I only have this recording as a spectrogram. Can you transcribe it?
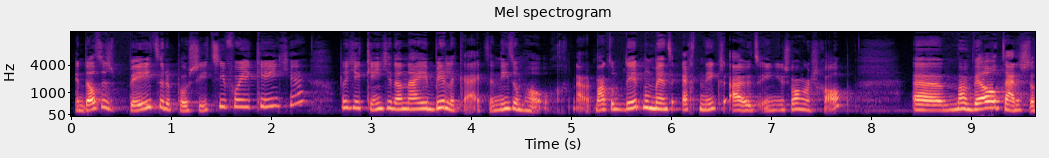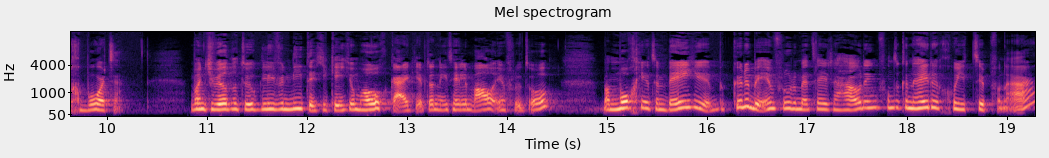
En dat is betere positie voor je kindje, dat je kindje dan naar je billen kijkt en niet omhoog. Nou, dat maakt op dit moment echt niks uit in je zwangerschap. Uh, maar wel tijdens de geboorte. Want je wilt natuurlijk liever niet dat je kindje omhoog kijkt. Je hebt daar niet helemaal invloed op. Maar mocht je het een beetje kunnen beïnvloeden met deze houding, vond ik een hele goede tip van haar.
